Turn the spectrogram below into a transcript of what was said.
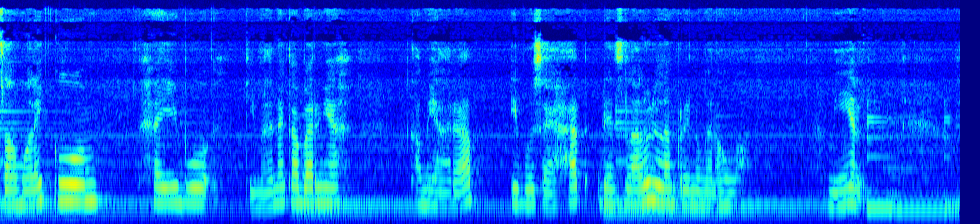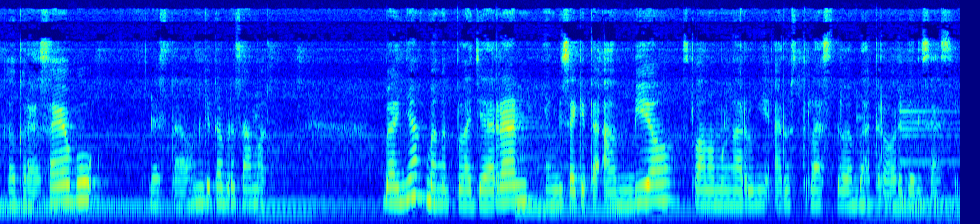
Assalamualaikum. Hai Ibu, gimana kabarnya? Kami harap Ibu sehat dan selalu dalam perlindungan Allah. Amin. Gak kerasa ya Bu, udah setahun kita bersama. Banyak banget pelajaran yang bisa kita ambil selama mengarungi arus telas dalam bahtera organisasi.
